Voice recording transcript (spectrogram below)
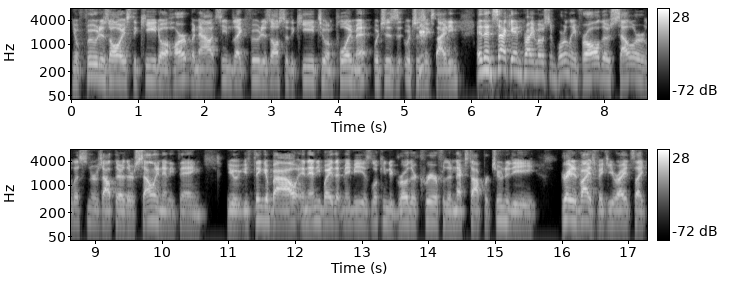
you know food is always the key to a heart but now it seems like food is also the key to employment which is which is exciting. And then second probably most importantly for all those seller listeners out there they're selling anything you you think about and anybody that maybe is looking to grow their career for their next opportunity great advice vicky right? It's like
